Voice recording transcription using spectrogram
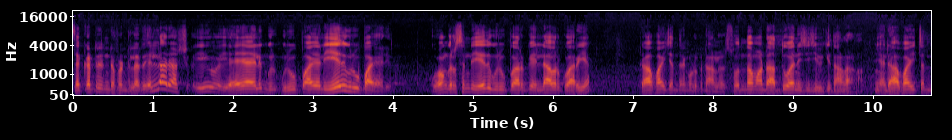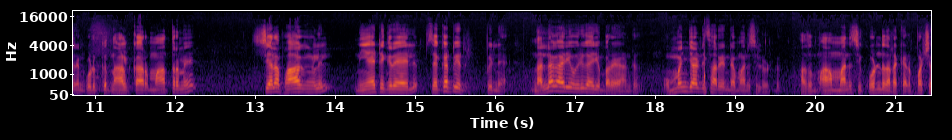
സെക്രട്ടറിന്റെ ഫ്രണ്ടിലായിട്ട് എല്ലാ രാഷ്ട്രീയ ഈ എ ആയാലും ഗ്രൂ- ഗ്രൂപ്പായാലും ഏത് ഗ്രൂപ്പായാലും കോൺഗ്രസിന്റെ ഏത് ഗ്രൂപ്പുകാർക്കും എല്ലാവർക്കും അറിയാം രാഭായി ചന്ദ്രൻ കൊടുക്കുന്ന ആളുകൾ. സ്വന്തമായിട്ട് അധ്വാനിച്ച് ജീവിക്കുന്ന ആളാണ്. ഞാൻ രാഭായി ചന്ദ്രൻ കൊടുക്കുന്ന ആൾക്കാർ മാത്രമേ ചില ഭാഗങ്ങളിൽ നെയ്യാറ്റിങ്കരയായാലും സെക്രട്ടറി പിന്നെ നല്ല കാര്യം ഒരു കാര്യം പറയാണ്ട് ഉമ്മൻചാണ്ടി സാർ എന്റെ മനസ്സിലുണ്ട്. അത് ആ മനസ്സിൽ കൊണ്ട് നടക്കണം പക്ഷേ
